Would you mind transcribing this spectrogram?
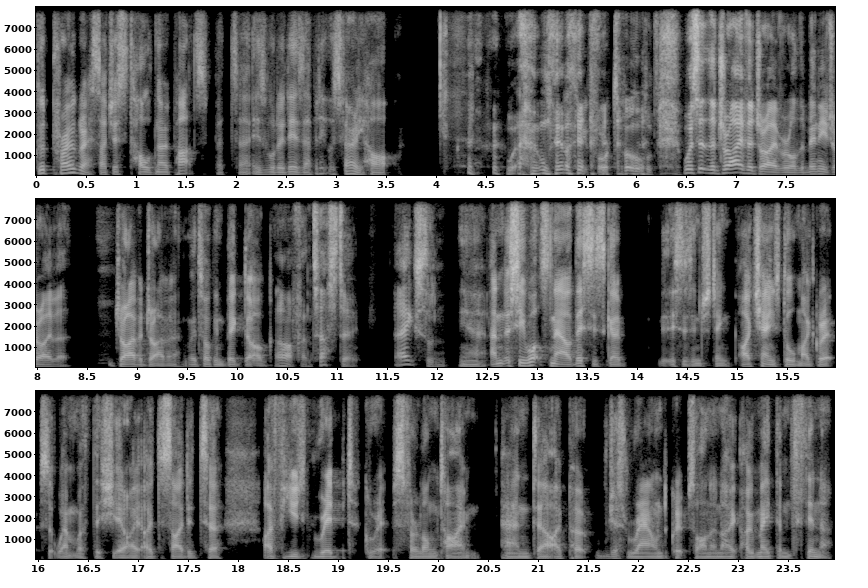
good progress. I just hold no putts, but uh, is what it is. But it was very hot. You foretold. Was it the driver driver or the mini driver? Driver, driver. We're talking big dog. Oh, fantastic. Excellent. Yeah. And see what's now, this is going to, this is interesting. I changed all my grips at Wentworth this year. I, I decided to, I've used ribbed grips for a long time and uh, I put just round grips on and I, I made them thinner.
